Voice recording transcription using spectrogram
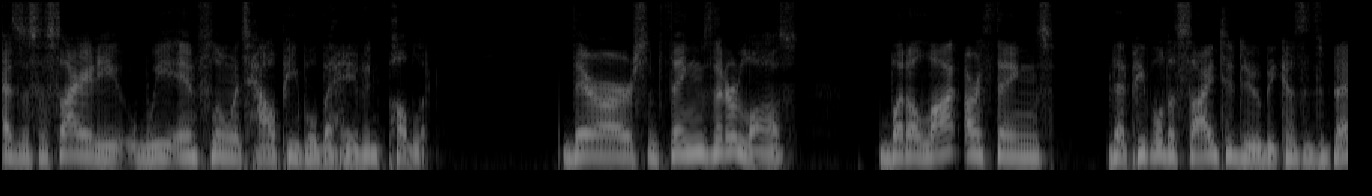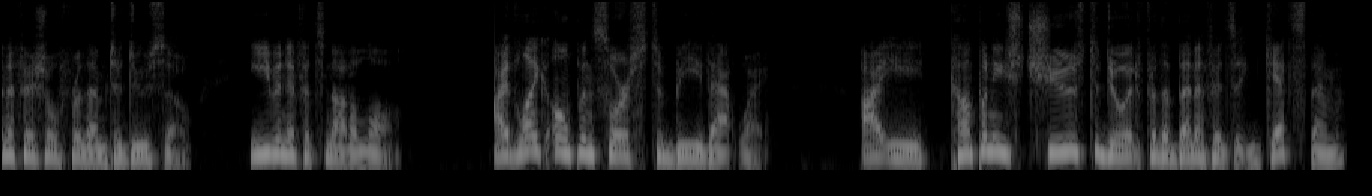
as a society, we influence how people behave in public. There are some things that are laws, but a lot are things that people decide to do because it's beneficial for them to do so, even if it's not a law. I'd like open source to be that way, i.e., companies choose to do it for the benefits it gets them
